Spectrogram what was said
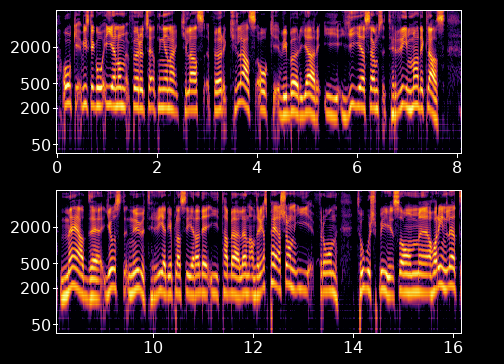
Och vi ska gå igenom förutsättningarna klass för klass och vi börjar i JSMs trimmade klass med just nu tredje placerade i tabellen Andreas Persson från Torsby som eh, har inlett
